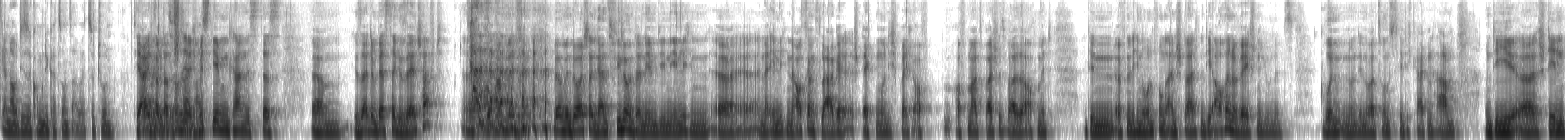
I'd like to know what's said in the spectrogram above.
genau diese Kommunikationsarbeit zu tun. Ja, ich glaube, das, was ich euch mitgeben kann, ist, dass ähm, ihr seid in bester Gesellschaft. Äh, wir, haben in, wir, haben in, Deutschland ganz viele Unternehmen, die in, ähnlichen, äh, in einer ähnlichen Ausgangslage stecken. Und ich spreche oft, oftmals beispielsweise auch mit den öffentlichen Rundfunkanstalten, die auch Innovation Units gründen und Innovationstätigkeiten haben. Und die, äh, stehen,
